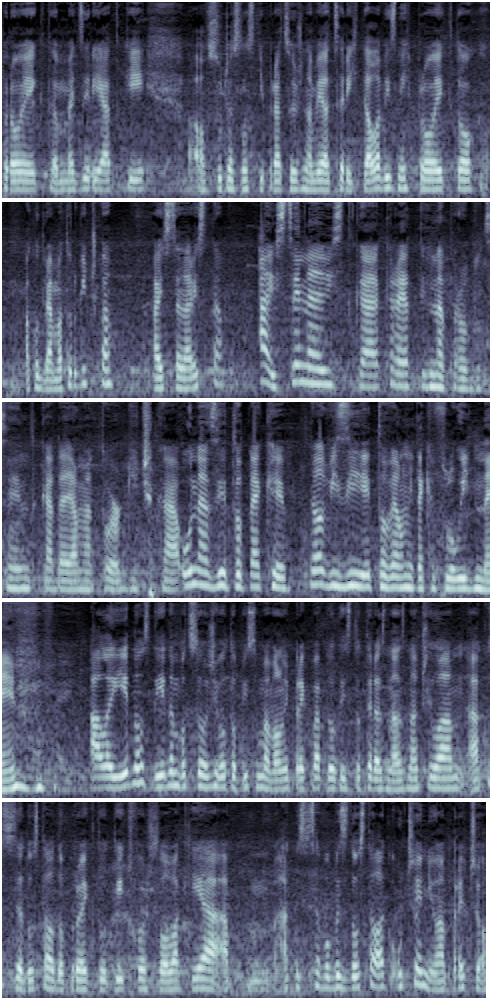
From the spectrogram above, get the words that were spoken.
projekt Medziriadky, v súčasnosti pracuješ na viacerých televíznych projektoch. Ako dramaturgička? Aj scenaristka? Aj scenaristka, kreatívna producentka, dramaturgička. U nás je to také, v televízii je to veľmi také fluidné. Ale jedno, jeden bod z toho životopisu ma veľmi prekvapil, ty si to teraz naznačila. Ako si sa dostala do projektu Teach for Slovakia a mm, ako si sa vôbec dostala k učeniu a prečo?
